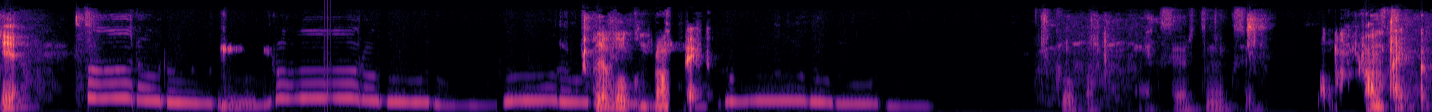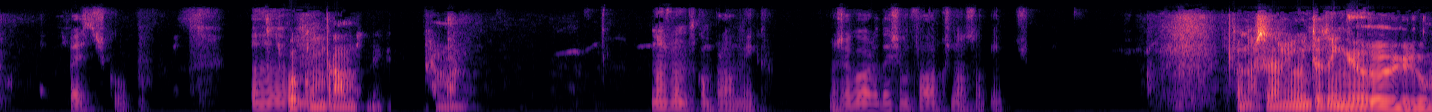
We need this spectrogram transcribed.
Yeah. Olha, vou comprar um pack. Desculpa, tinha que ser, tinha que ser. Vou comprar um pack. Peço desculpa. Ah, Vou comprar um pack. Come on. nós vamos comprar um micro. Mas agora deixa-me falar com os nossos ouvintes. Nós temos muito dinheiro.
